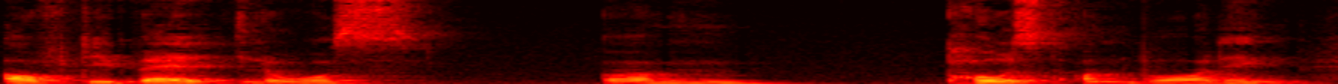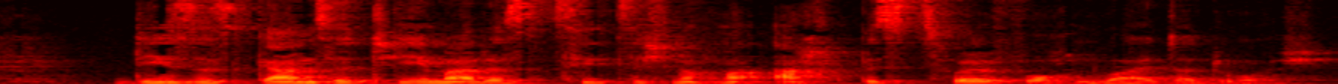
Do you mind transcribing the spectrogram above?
auf die Welt los, ähm, Post-Onboarding, dieses ganze Thema, das zieht sich nochmal acht bis zwölf Wochen weiter durch.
